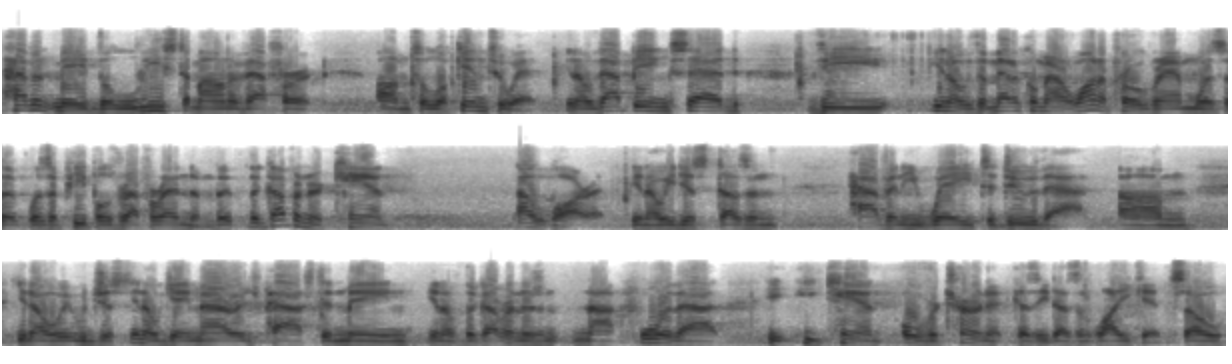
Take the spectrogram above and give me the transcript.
haven't made the least amount of effort um, to look into it. You know, that being said, the you know the medical marijuana program was a was a people's referendum. The, the governor can't outlaw it. You know, he just doesn't have any way to do that. Um, you know, it would just, you know, gay marriage passed in Maine. You know, if the governor's not for that, he, he can't overturn it because he doesn't like it. So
